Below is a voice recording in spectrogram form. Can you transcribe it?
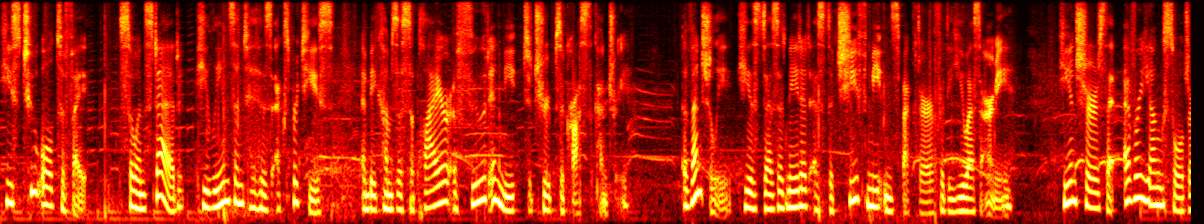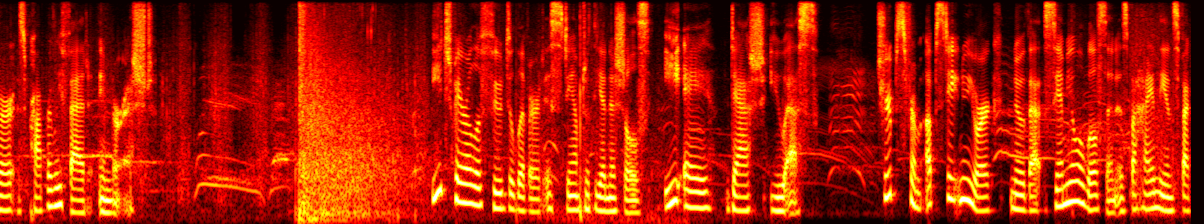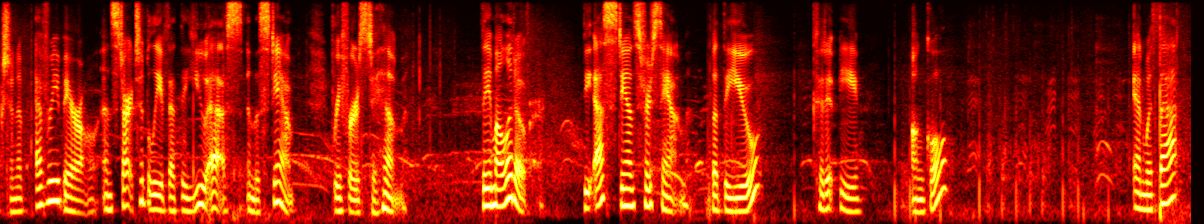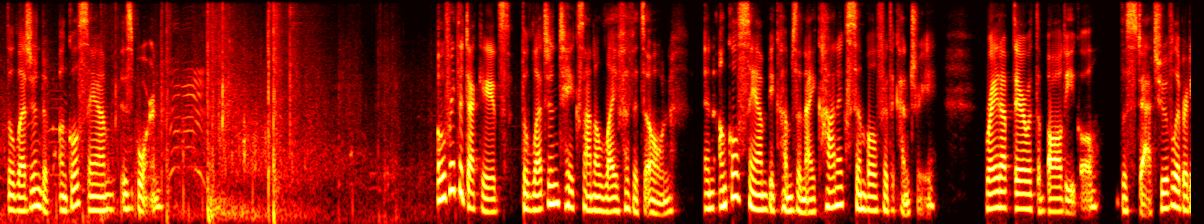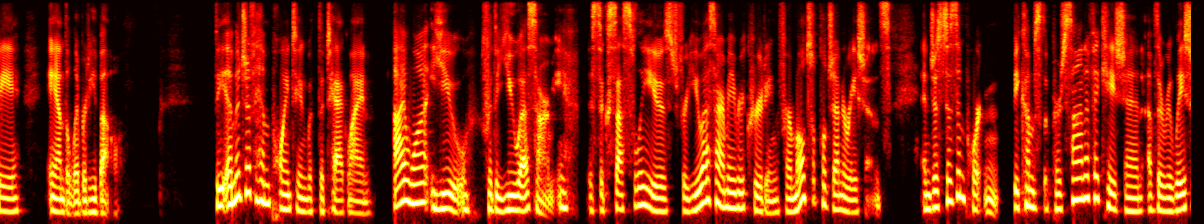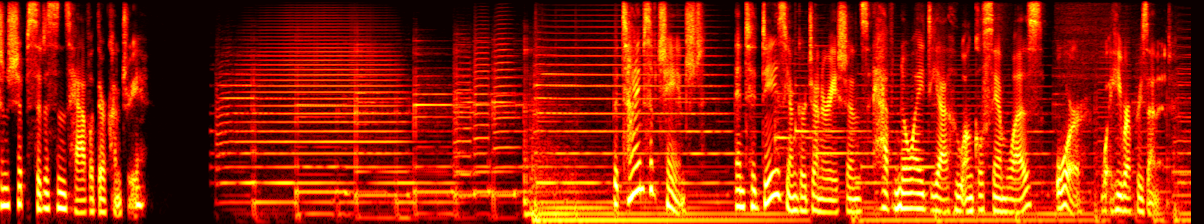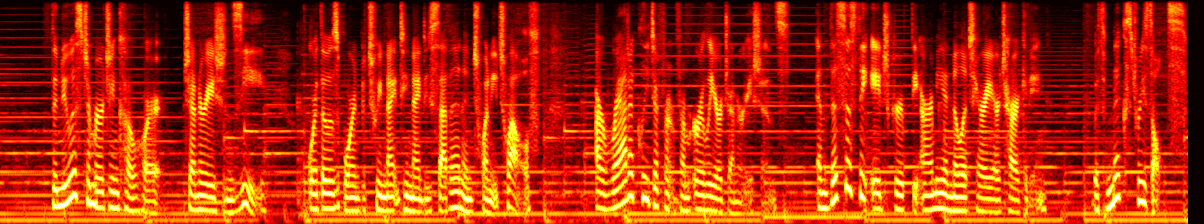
He's too old to fight, so instead, he leans into his expertise and becomes a supplier of food and meat to troops across the country. Eventually, he is designated as the chief meat inspector for the U.S. Army. He ensures that every young soldier is properly fed and nourished. Each barrel of food delivered is stamped with the initials EA US. Troops from upstate New York know that Samuel Wilson is behind the inspection of every barrel and start to believe that the US in the stamp refers to him. They mull it over. The S stands for Sam, but the U? Could it be Uncle? And with that, the legend of Uncle Sam is born. Over the decades, the legend takes on a life of its own, and Uncle Sam becomes an iconic symbol for the country, right up there with the bald eagle, the Statue of Liberty, and the Liberty Bell. The image of him pointing with the tagline, I want you for the U.S. Army, is successfully used for U.S. Army recruiting for multiple generations, and just as important, becomes the personification of the relationship citizens have with their country. But times have changed, and today's younger generations have no idea who Uncle Sam was or what he represented. The newest emerging cohort, Generation Z, or those born between 1997 and 2012, are radically different from earlier generations. And this is the age group the Army and military are targeting, with mixed results.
